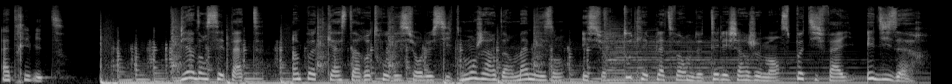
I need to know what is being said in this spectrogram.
À très vite. Bien dans ses pattes, un podcast à retrouver sur le site Mon Jardin Ma Maison et sur toutes les plateformes de téléchargement Spotify et Deezer.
